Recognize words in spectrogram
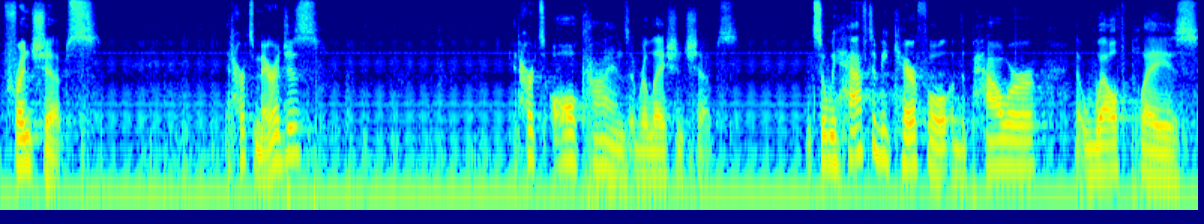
friendships, it hurts marriages, it hurts all kinds of relationships. And so we have to be careful of the power that wealth plays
